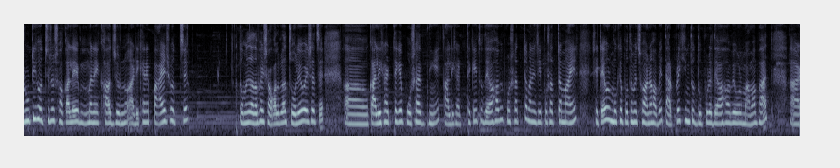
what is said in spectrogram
রুটি হচ্ছিল সকালে মানে খাওয়ার জন্য। আর এখানে পায়েস হচ্ছে তোমাদের দাদাভাই সকালবেলা চলেও এসেছে কালীঘাট থেকে প্রসাদ নিয়ে। কালীঘাট থেকেই তো দেওয়া হবে প্রসাদটা মানে যে প্রসাদটা মায়ের, সেটাই ওর মুখে প্রথমে ছোঁয়ানো হবে। তারপরে কিন্তু দুপুরে দেওয়া হবে ওর মামা ভাত আর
